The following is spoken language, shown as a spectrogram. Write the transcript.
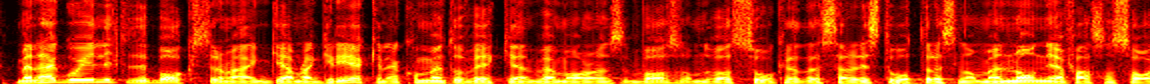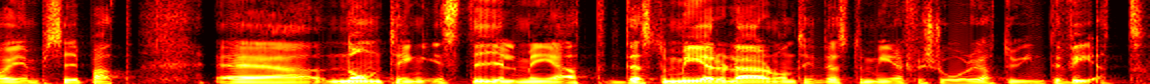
men det här går ju lite tillbaka till de här gamla grekerna. Jag kommer inte ihåg vilken, vem av dem var, om det var Sokrates, Aristoteles eller någon, men någon i alla fall som sa i princip att eh, någonting i stil med att desto mer du lär dig någonting, desto mer förstår du att du inte vet.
